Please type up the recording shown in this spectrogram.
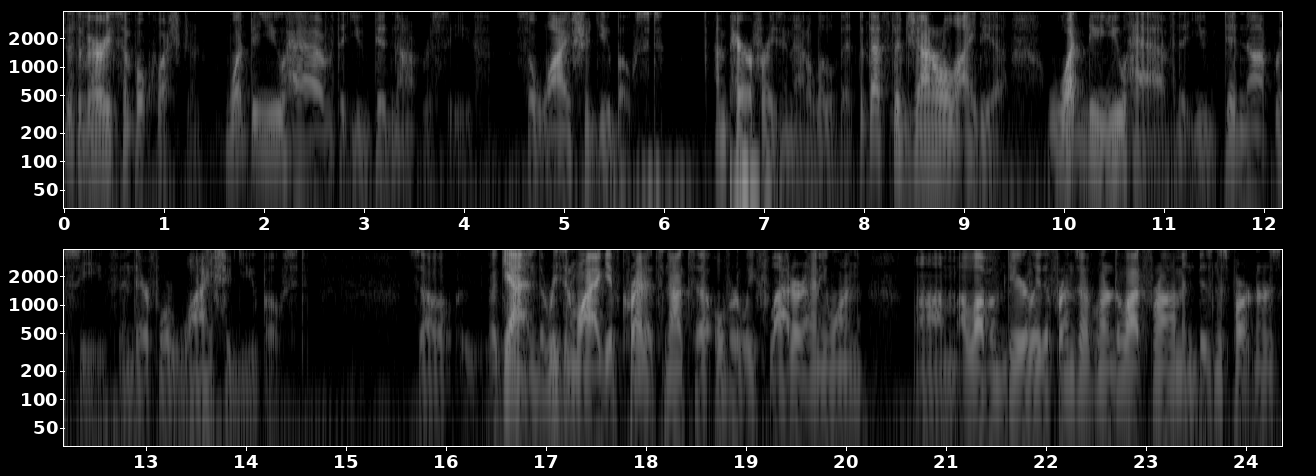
Just a very simple question. What do you have that you did not receive? So why should you boast? I'm paraphrasing that a little bit, but that's the general idea. What do you have that you did not receive, and therefore why should you boast? So, again, the reason why I give credit's not to overly flatter anyone. Um, I love them dearly, the friends I've learned a lot from, and business partners.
